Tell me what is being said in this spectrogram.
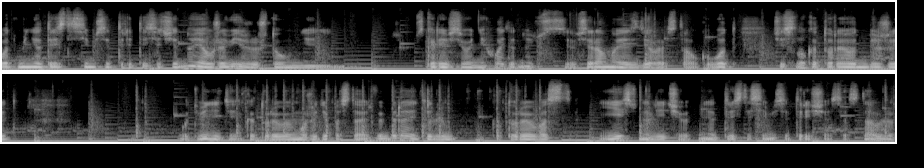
вот меня 373 тысячи, ну я уже вижу, что у меня скорее всего не хватит, но все равно я сделаю ставку. Вот число, которое вот бежит, вот видите, которое вы можете поставить, выбираете, которое у вас есть в наличии. Вот меня 373 сейчас оставлю,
